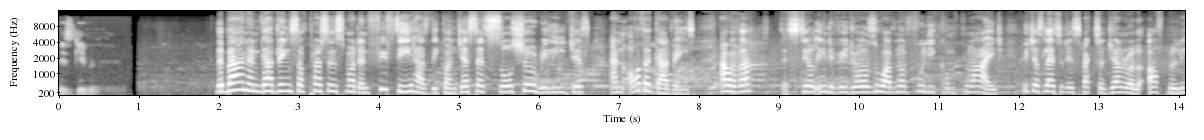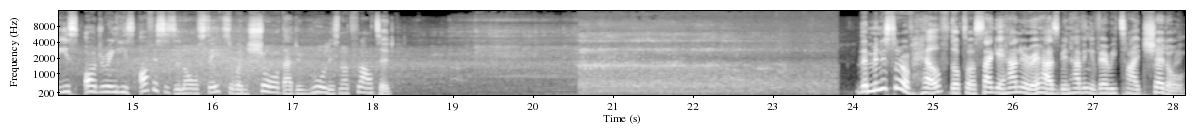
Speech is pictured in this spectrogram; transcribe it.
is given. The ban on gatherings of persons more than 50 has decongested social, religious and other gatherings. However, there's still individuals who have not fully complied, which has led to the Inspector General of Police ordering his officers in all states to ensure that the rule is not flouted. The Minister of Health, Dr. Osagie Ehanire, has been having a very tight schedule.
